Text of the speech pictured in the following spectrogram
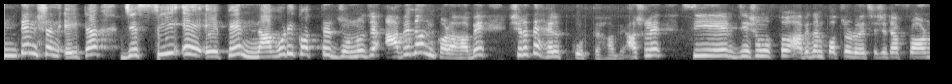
ইন্টেনশন এইটা যে সিএএ তে নাগরিকত্বের জন্য যে আবেদন করা হবে, সেটাতে হেল্প করতে হবে। আসলে সিএ এর যে সমস্ত আবেদনপত্র রয়েছে, সেটা ফর্ম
